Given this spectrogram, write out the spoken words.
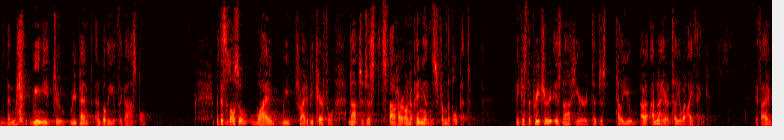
then we need to repent and believe the gospel. But this is also why we try to be careful not to just spout our own opinions from the pulpit. Because the preacher is not here to just tell you, I'm not here to tell you what I think. If I,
